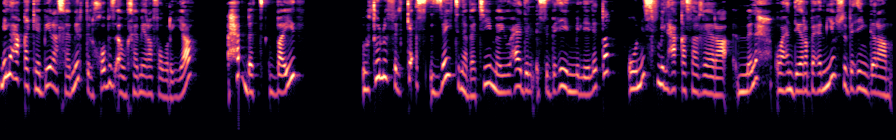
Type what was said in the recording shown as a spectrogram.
ملعقة كبيرة خميرة الخبز أو خميرة فورية حبة بيض وثلث الكأس زيت نباتي ما يعادل 70 مليلتر ونصف ملعقة صغيرة ملح وعندي 470 غرام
